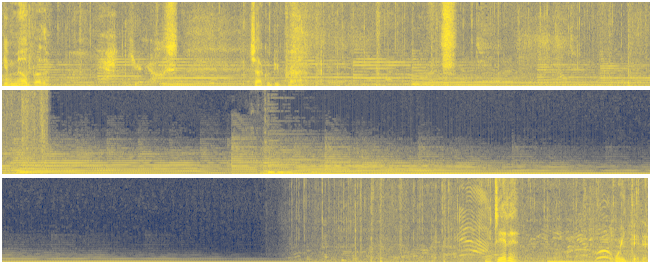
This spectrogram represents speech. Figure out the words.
Give him hell, brother. Yeah, here goes. Chuck would be proud. did it. We did it.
